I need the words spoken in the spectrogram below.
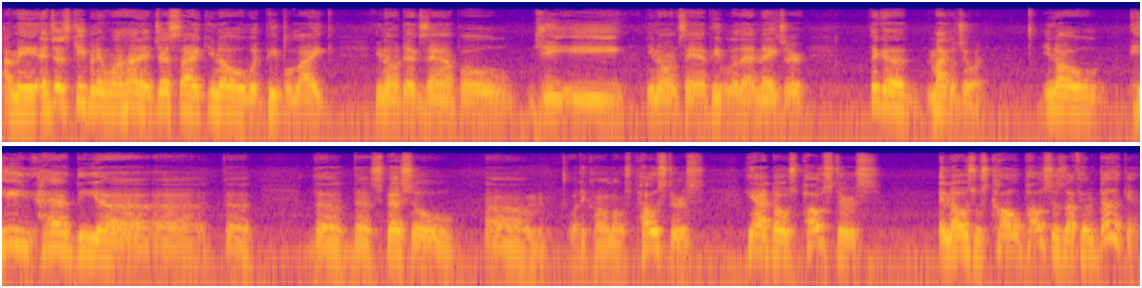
I mean, and just keeping it 100, just like, you know, with people like, you know, the example, GE, you know what I'm saying, people of that nature. Think of Michael Jordan. You know, he had the, uh, uh, the, the, the special, um, what they call those posters. He had those posters, and those was cold posters of him dunking.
